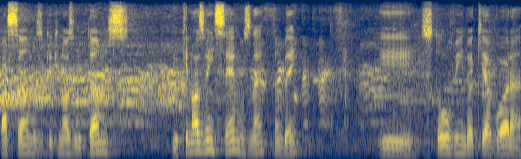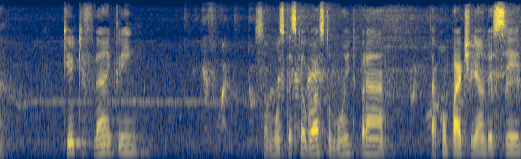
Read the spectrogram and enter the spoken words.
passamos, o que, que nós lutamos e o que nós vencemos, né? Também. E estou ouvindo aqui agora Kirk Franklin. São músicas que eu gosto muito para estar tá compartilhando esse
